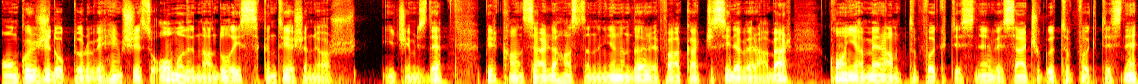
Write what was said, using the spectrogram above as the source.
Onkoloji doktoru ve hemşiresi olmadığından dolayı sıkıntı yaşanıyor. İlçemizde bir kanserli hastanın yanında refakatçisiyle beraber Konya Meram Tıp Fakültesine ve Selçuklu Tıp Fakültesine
